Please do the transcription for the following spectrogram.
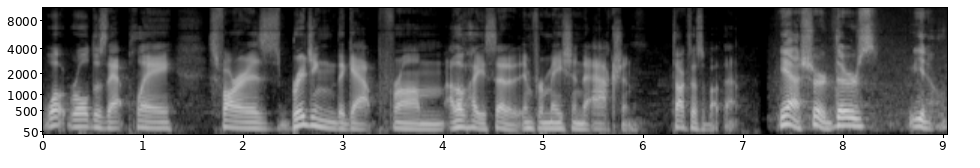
What role does that play as far as bridging the gap from I love how you said it, information to action. Talk to us about that. Yeah, sure. There's, you know,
